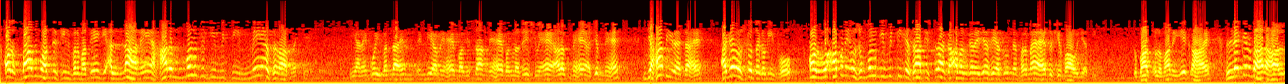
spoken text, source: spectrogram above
اور بعض محدثین فرماتے ہیں کہ اللہ نے ہر ملک کی مٹی میں اثرات رکھے یعنی کوئی بندہ انڈیا میں ہے، پاکستان میں ہے، بنگلہ دیش میں ہے، عرب میں ہے، عجب میں ہے، جہاں بھی رہتا ہے اگر اس کو تکلیف ہو اور وہ اپنے اس ملک کی مٹی کے ساتھ اس طرح کا عمل کرے، جیسے حضور نے فرمایا ہے، تو شفا ہو جاتی ہے۔ تو بعض علماء نے یہ کہا ہے، لیکن بہرحال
